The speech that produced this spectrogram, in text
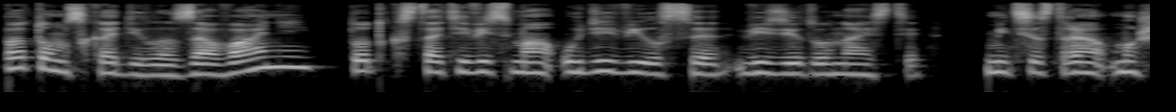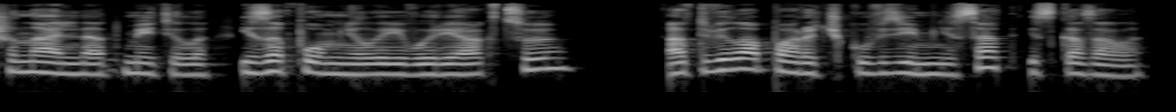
потом сходила за Ваней, тот, кстати, весьма удивился визиту Насти. Медсестра машинально отметила и запомнила его реакцию, отвела парочку в зимний сад и сказала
